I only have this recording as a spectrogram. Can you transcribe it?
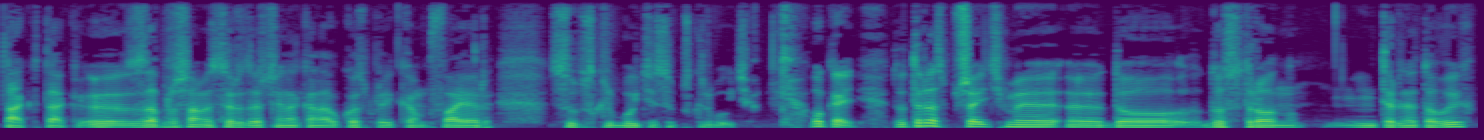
Tak, tak. Y, zapraszamy serdecznie na kanał Cosplay Campfire. Subskrybujcie, subskrybujcie. Ok, to teraz przejdźmy y, do, do stron internetowych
